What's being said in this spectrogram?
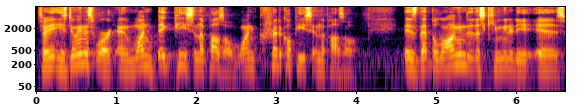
So he's doing this work, and one big piece in the puzzle, one critical piece in the puzzle, is that belonging to this community is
